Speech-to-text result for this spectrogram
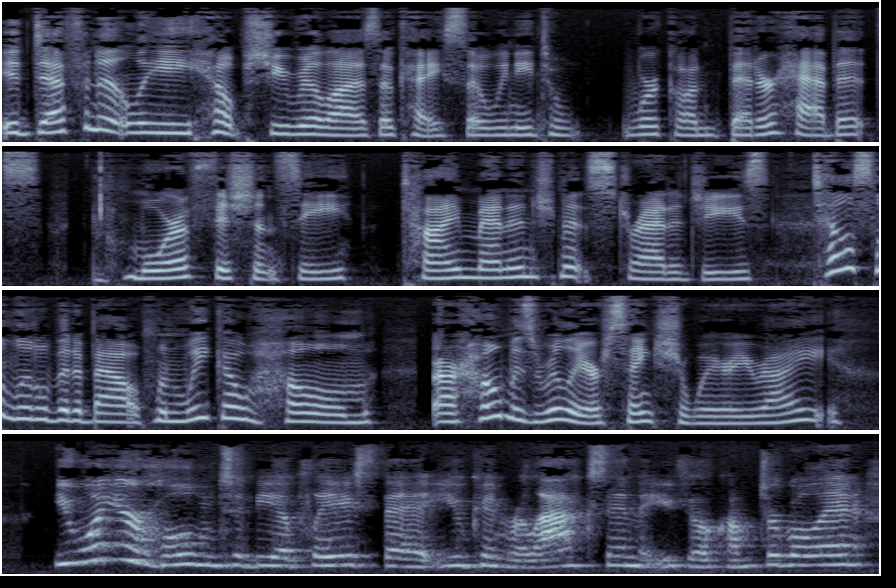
it definitely helps you realize, okay, so we need to work on better habits, more efficiency, time management strategies. Tell us a little bit about when we go home, our home is really our sanctuary, right? you want your home to be a place that you can relax in, that you feel comfortable in,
